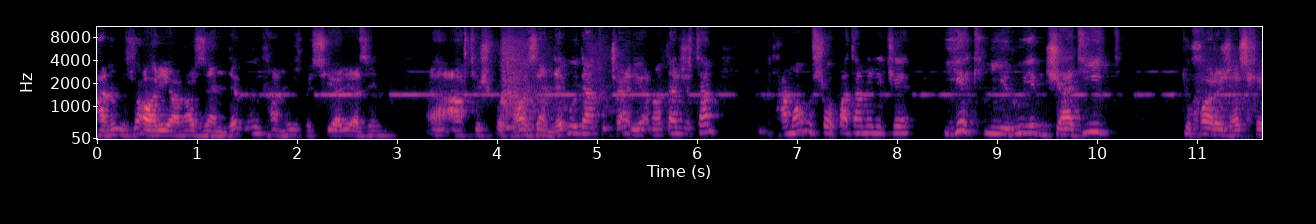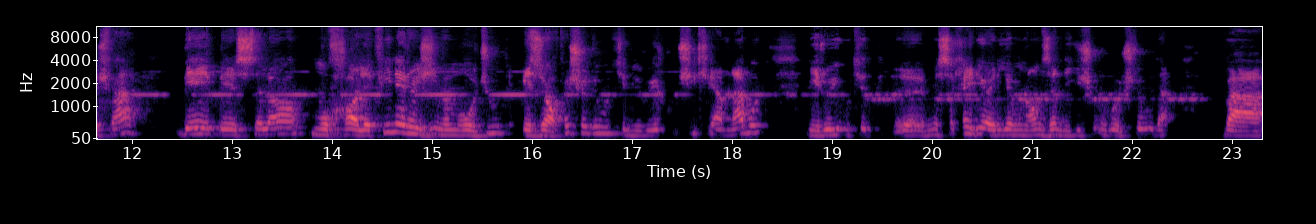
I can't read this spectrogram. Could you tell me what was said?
هنوز آریانا زنده بود هنوز بسیاری از این ارتش ها زنده بودن تو جریانات در تمام صحبت هم اینه که یک نیروی جدید تو خارج از کشور به به اصطلاح مخالفین رژیم موجود اضافه شده بود که نیروی کوچیکی هم نبود. نیروی بود که مثل خیلی دیگه اونا هم زندگیشون گشته بودن و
